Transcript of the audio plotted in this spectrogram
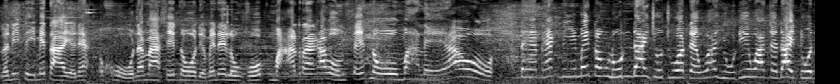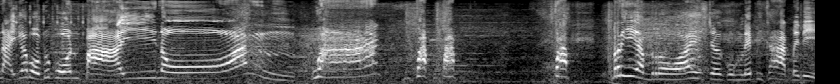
แล้วนี่ตีไม่ตายเหรอเนี่ย โอ้โหนะมาเซตโน เดี๋ยวไม่ได้ลงครบมาแล้วครับผมเซตโนมาแล้ว แต่แพ็คนี้ไม่ต้องลุ้นได้ชัวร์แต่ว่าอยู่ที่ว่าจะได้ตัวไหนครับผมทุกคนไปนอนวางปับปับปับเรียบร้อย เจอกรุงเล็บพิฆาตไปดี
